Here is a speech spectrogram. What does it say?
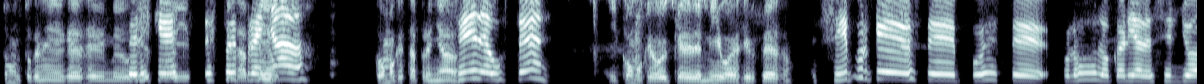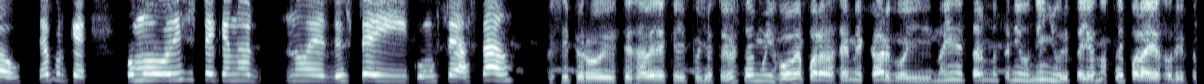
tonto, que tiene que decirme. es que es- estoy preñada. ¿Cómo que está preñada? Sí, de usted. ¿Y cómo que, que de mí va a decirte eso? Sí, porque este, pues este, por eso lo quería decir yo a usted, porque como dice usted que no, no es de usted y con usted ha estado. Pues sí, pero usted sabe de que pues yo estoy, muy joven para hacerme cargo y imagínate estarme tenido un niño ahorita. Yo no estoy para eso ahorita.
